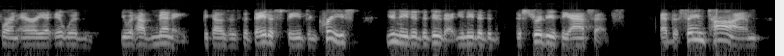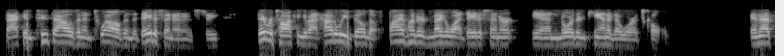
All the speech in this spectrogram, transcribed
for an area, it would you would have many because as the data speeds increased, you needed to do that. You needed to distribute the assets. At the same time, back in 2012 in the data center industry, they were talking about how do we build a 500 megawatt data center in northern Canada where it's cold And that's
